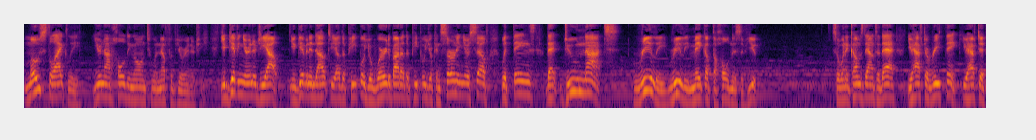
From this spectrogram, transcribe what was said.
most likely you're not holding on to enough of your energy. You're giving your energy out. You're giving it out to other people. You're worried about other people. You're concerning yourself with things that do not really, really make up the wholeness of you. So when it comes down to that, you have to rethink. You have to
